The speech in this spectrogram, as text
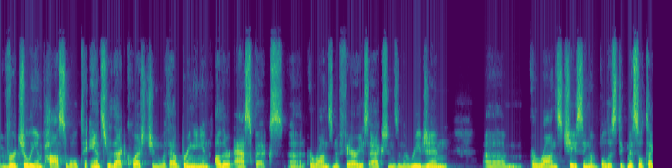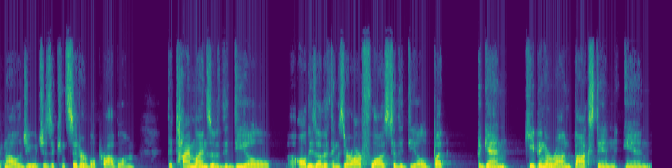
virtually impossible to answer that question without bringing in other aspects: uh, Iran's nefarious actions in the region, um, Iran's chasing of ballistic missile technology, which is a considerable problem, the timelines of the deal, all these other things. There are flaws to the deal, but again, keeping Iran boxed in and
